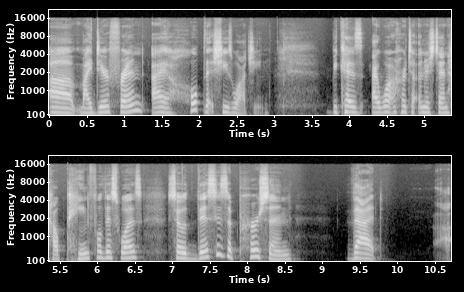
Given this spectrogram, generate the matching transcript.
uh, my dear friend, I hope that she's watching because I want her to understand how painful this was. So this is a person that uh,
